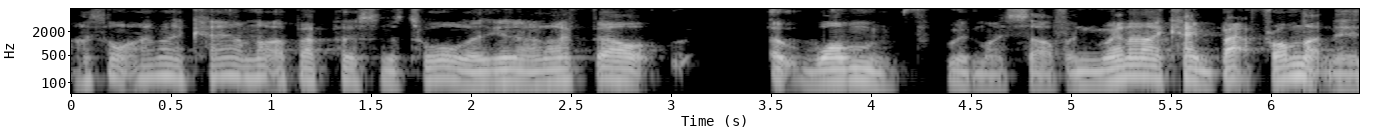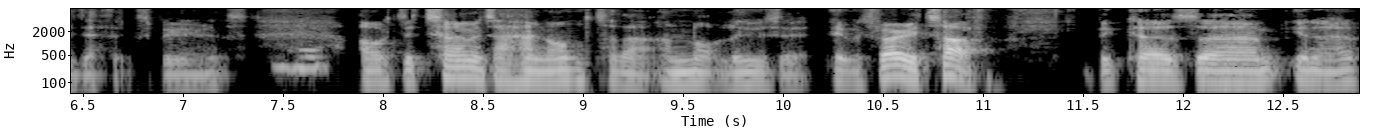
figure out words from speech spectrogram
I thought I'm okay. I'm not a bad person at all, and you know, and I felt at one with myself. And when I came back from that near death experience, mm-hmm. I was determined to hang on to that and not lose it. It was very tough because um, you know,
